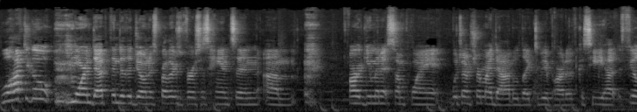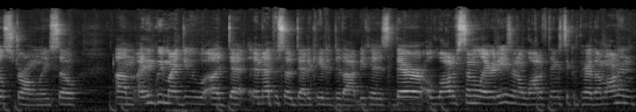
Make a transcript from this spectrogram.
we'll have to go more in depth into the Jonas Brothers versus Hanson um, argument at some point, which I'm sure my dad would like to be a part of because he ha- feels strongly. So um, I think we might do a de- an episode dedicated to that because there are a lot of similarities and a lot of things to compare them on, and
